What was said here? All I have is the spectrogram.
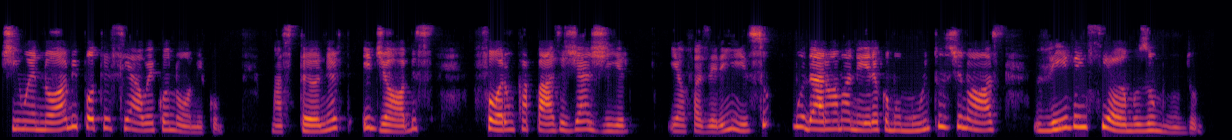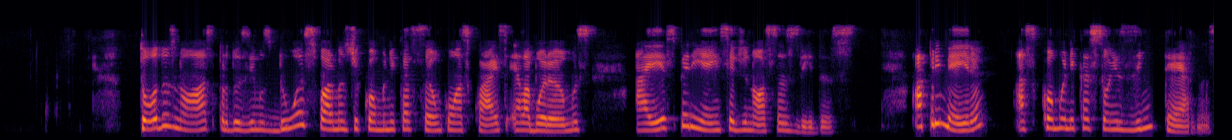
tinha um enorme potencial econômico. Mas Turner e Jobs foram capazes de agir e, ao fazerem isso, mudaram a maneira como muitos de nós vivenciamos o mundo. Todos nós produzimos duas formas de comunicação com as quais elaboramos a experiência de nossas vidas. A primeira, as comunicações internas,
